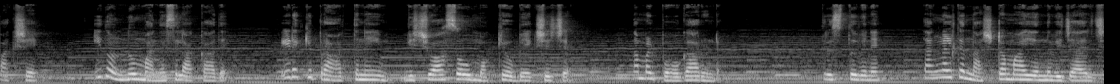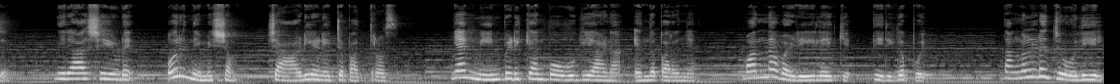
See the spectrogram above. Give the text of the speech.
പക്ഷേ ഇതൊന്നും മനസ്സിലാക്കാതെ ഇടയ്ക്ക് പ്രാർത്ഥനയും വിശ്വാസവും ഒക്കെ ഉപേക്ഷിച്ച് നമ്മൾ പോകാറുണ്ട്. ക്രിസ്തുവിനെ തങ്ങൾക്ക് നഷ്ടമായി എന്ന് വിചാരിച്ച് നിരാശയുടെ ഒരു നിമിഷം ചാടിയണീറ്റ പത്രോസ് ഞാൻ മീൻ പിടിക്കാൻ പോവുകയാണ് എന്ന് പറഞ്ഞ് വന്ന വഴിയിലേക്ക് തിരികെ പോയി. തങ്ങളുടെ ജോലിയിൽ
